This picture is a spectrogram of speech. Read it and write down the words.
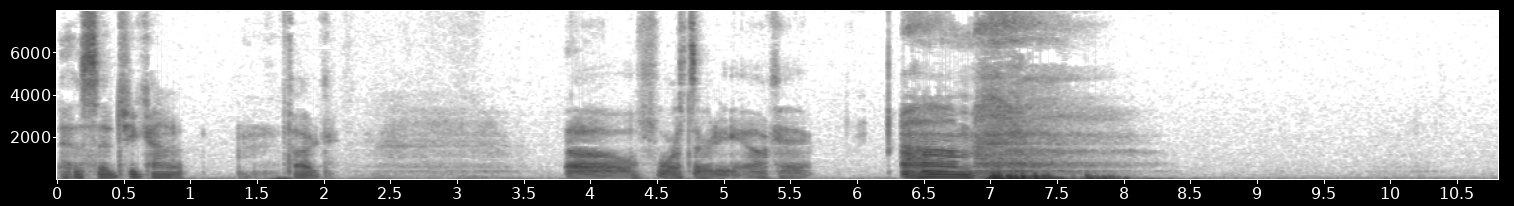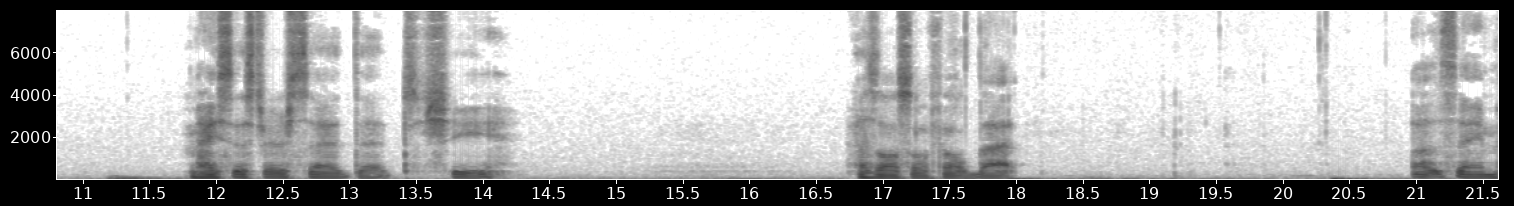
has said she kind of, fuck Oh, 4:30. Okay. Um My sister said that she has also felt that uh, same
